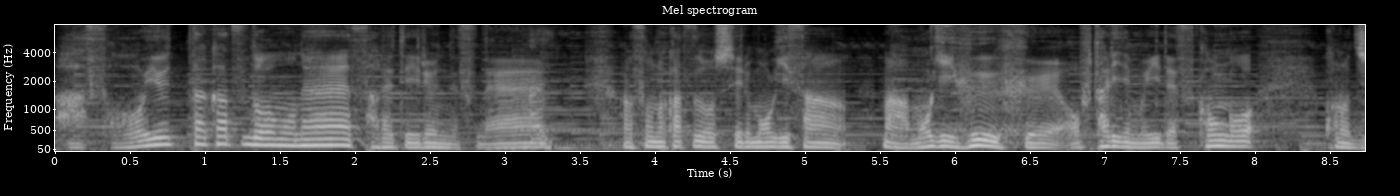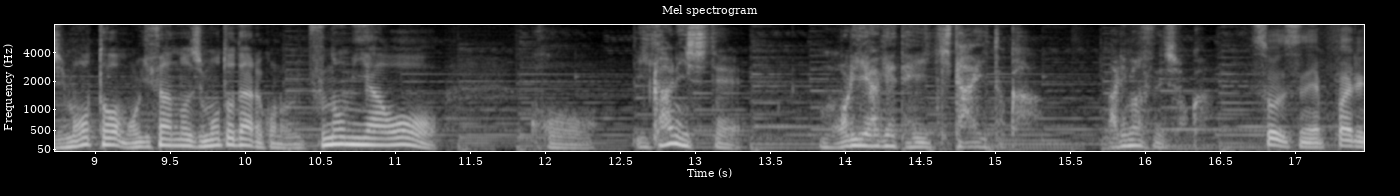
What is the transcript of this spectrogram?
あそういった活動もねされているんですね、はいあその活動をしている茂木さん、まあ、茂木夫婦お二人でもいいです。今後この地元茂木さんの地元であるこの宇都宮をこういかにして盛り上げていきたいとかありますでしょうか？そうですね。やっぱり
